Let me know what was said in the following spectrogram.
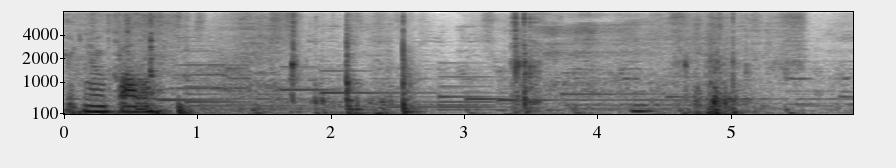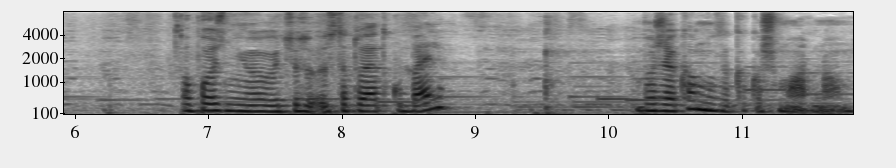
чуть не впало. Обожнюю цю статуетку Бель. Боже, яка музика кошмарна.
